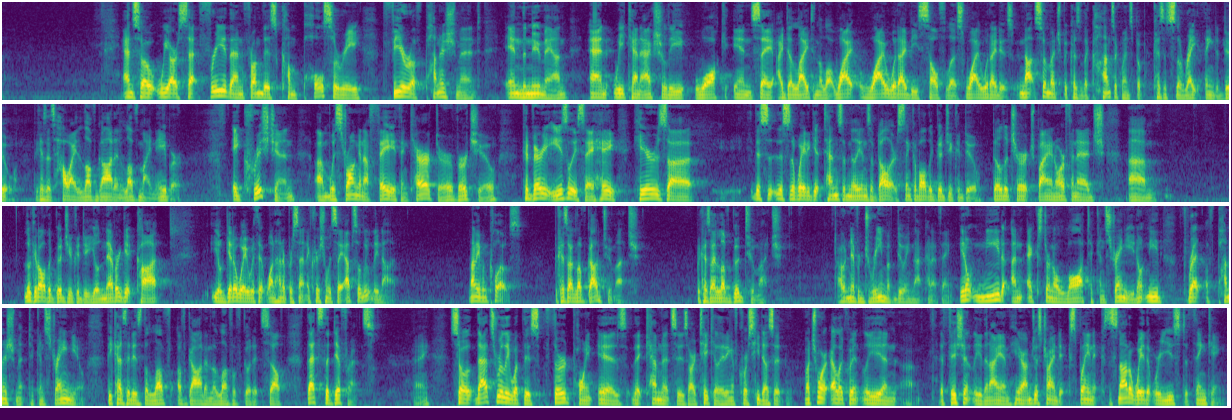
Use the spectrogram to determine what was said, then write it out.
And so we are set free then from this compulsory fear of punishment in the new man and we can actually walk in say i delight in the law. Why, why would i be selfless? Why would i do this? Not so much because of the consequence but because it's the right thing to do because it's how i love god and love my neighbor. A christian um, with strong enough faith and character virtue could very easily say hey here's uh, this, this is a way to get tens of millions of dollars. Think of all the good you could do. Build a church buy an orphanage um, Look at all the good you could do. You'll never get caught. You'll get away with it 100%. And a Christian would say, absolutely not. Not even close. Because I love God too much. Because I love good too much. I would never dream of doing that kind of thing. You don't need an external law to constrain you. You don't need threat of punishment to constrain you because it is the love of God and the love of good itself. That's the difference. Okay? So that's really what this third point is that Chemnitz is articulating. Of course, he does it much more eloquently and um, efficiently than I am here. I'm just trying to explain it because it's not a way that we're used to thinking.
